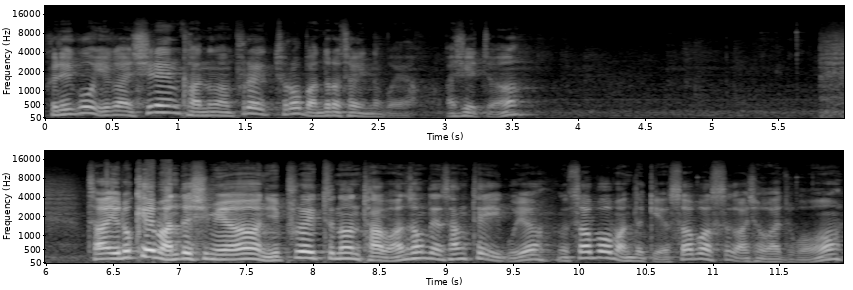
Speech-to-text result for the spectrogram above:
그리고 얘가 실행 가능한 프로젝트로 만들어져 있는 거예요. 아시겠죠? 자 이렇게 만드시면 이 프로젝트는 다 완성된 상태이고요. 서버 만들게요. servers 가셔가지고.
